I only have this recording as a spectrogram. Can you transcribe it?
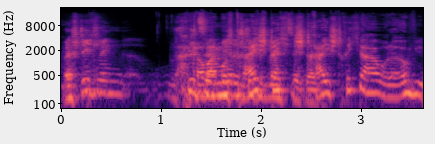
Bei Stichling ich glaube, man muss drei, Stich, drei Striche haben oder irgendwie,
